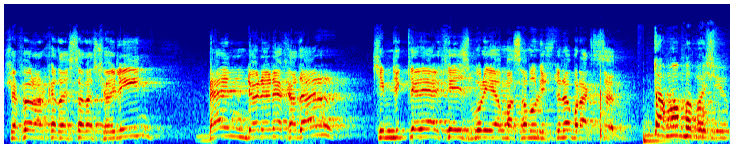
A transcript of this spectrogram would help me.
Şoför arkadaşlara söyleyin. Ben dönene kadar kimlikleri herkes buraya masamın üstüne bıraksın. Tamam babacığım.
